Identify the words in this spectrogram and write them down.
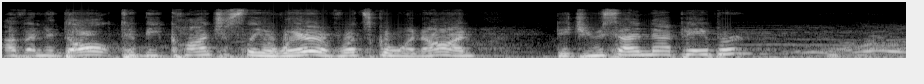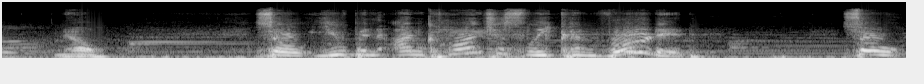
of an adult to be consciously aware of what's going on, did you sign that paper? No. So you've been unconsciously converted. So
